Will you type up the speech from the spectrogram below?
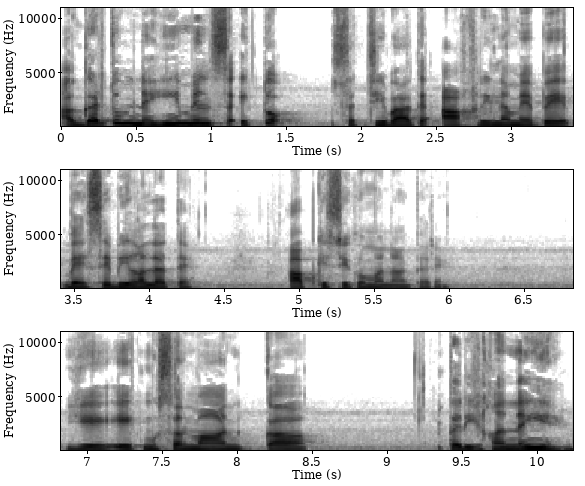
اگر تم نہیں مل سک، ایک تو سچی بات ہے، آخری لمحے پہ ویسے بھی غلط ہے۔ آپ کسی کو منع کریں۔ یہ ایک مسلمان کا طریقہ نہیں ہے۔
